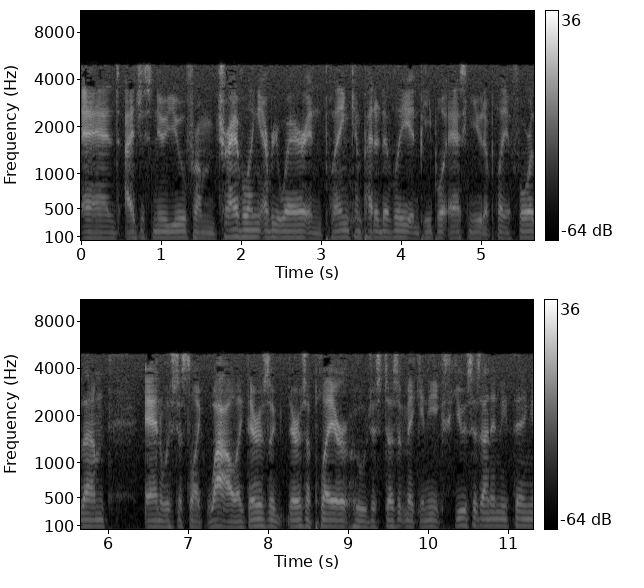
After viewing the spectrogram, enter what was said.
And I just knew you from traveling everywhere and playing competitively, and people asking you to play for them. and was just like, wow, like there's a there's a player who just doesn't make any excuses on anything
